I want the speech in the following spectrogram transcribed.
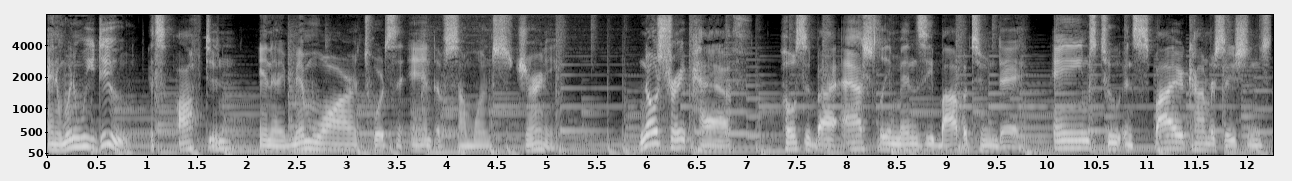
And when we do, it's often in a memoir towards the end of someone's journey. No Straight Path, hosted by Ashley Menzi Babatunde, aims to inspire conversations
